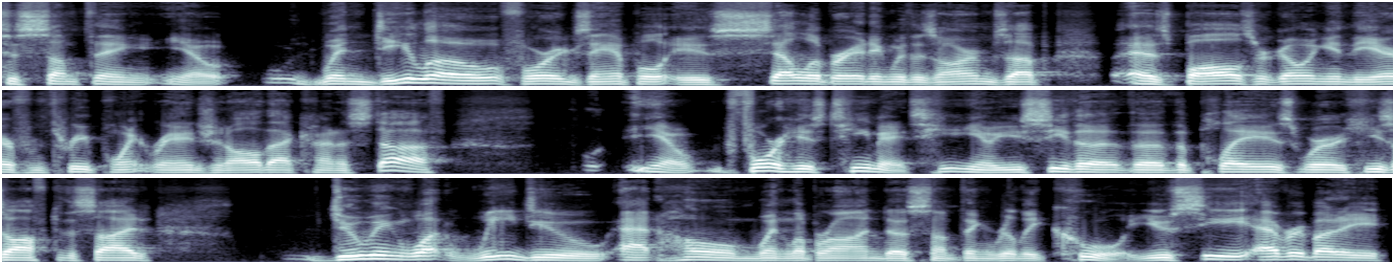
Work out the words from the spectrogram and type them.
to something, you know, when D'Lo, for example, is celebrating with his arms up as balls are going in the air from three point range and all that kind of stuff, you know, for his teammates. He, you know, you see the the the plays where he's off to the side doing what we do at home when LeBron does something really cool. You see everybody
